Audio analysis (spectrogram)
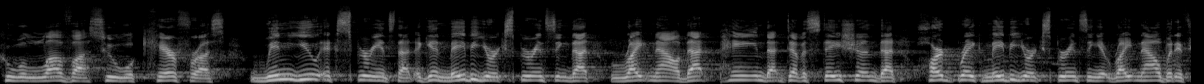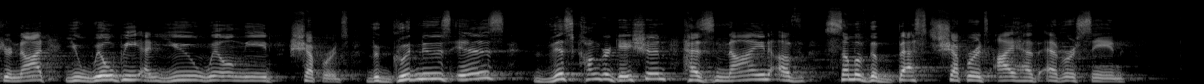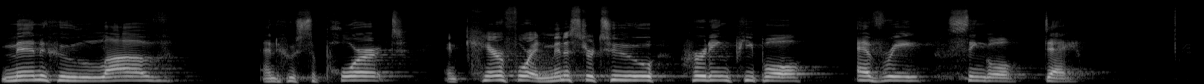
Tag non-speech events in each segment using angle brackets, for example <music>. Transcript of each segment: who will love us, who will care for us. When you experience that, again, maybe you're experiencing that right now, that pain, that devastation, that heartbreak, maybe you're experiencing it right now, but if you're not, you will be and you will need shepherds. The good news is this congregation has nine of some of the best shepherds I have ever seen. Men who love and who support and care for and minister to hurting people every single day.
